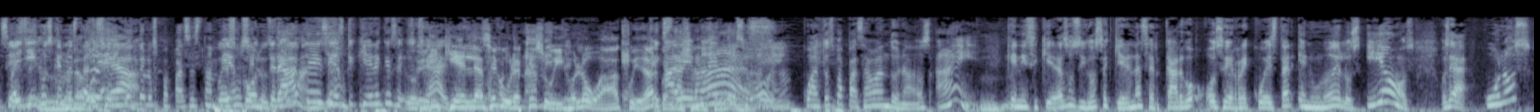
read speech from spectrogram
Si hay hijos que no están O sea, cuando los papás están Pues viejos contrate si es que quiere que se... O Sí. sea, ¿Y quién le asegura que su hijo lo va a cuidar? Eh, cuando se exactamente, viejo? eso voy. Además, ¿cuántos papás abandonados hay? Que ni siquiera sus hijos se quieren hacer cargo o se recuestan en uno de los hijos. O sea, unos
